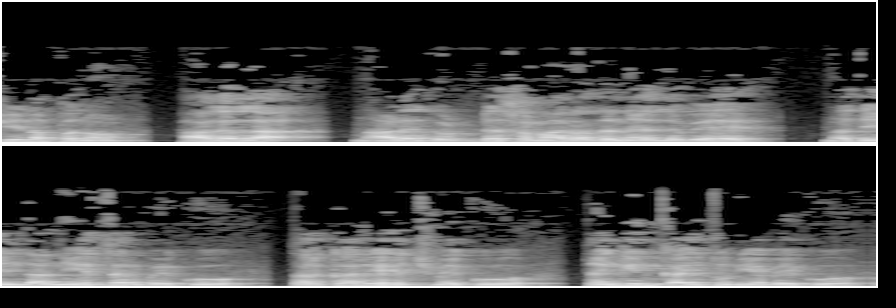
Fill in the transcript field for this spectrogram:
ಶೀನಪ್ಪನು, ಹಾಗಲ್ಲ, ನಾಳೆ ದೊಡ್ಡ ಸಮಾರಾಧನೆ ಅಲ್ಲವೇ? ನದಿಯಿಂದ ನೀರು ತರಬೇಕು, ತರಕಾರಿ ಹೆಚ್ಚಬೇಕು, ತೆಂಗಿನಕಾಯಿ ತುರಿಯಬೇಕು.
